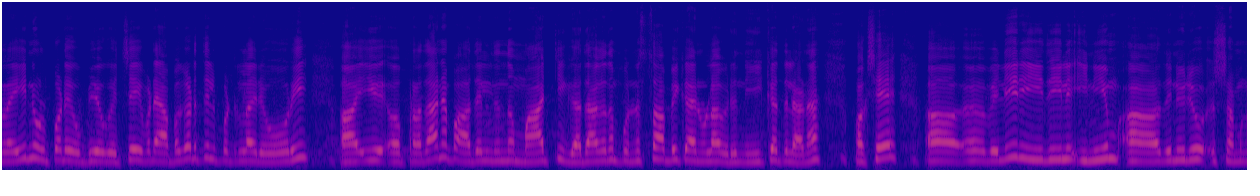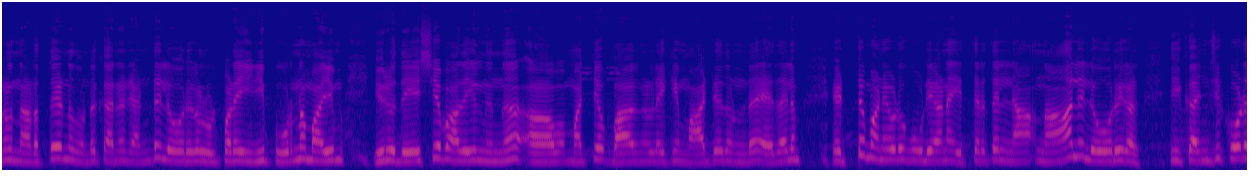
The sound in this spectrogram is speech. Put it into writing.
ക്രെയിൻ ഉൾപ്പെടെ ഉപയോഗിച്ച് ഇവിടെ അപകടത്തിൽപ്പെട്ടുള്ള ലോറി ഈ പ്രധാന പാതയിൽ നിന്ന് മാറ്റി ഗതാഗതം പുനഃസ്ഥാപിക്കാനുള്ള ഒരു നീക്കത്തിലാണ്. പക്ഷേ വലിയ രീതിയിൽ ഇനിയും അതിനൊരു ശ്രമങ്ങൾ നടത്തേണ്ടതുണ്ട്. കാരണം രണ്ട് ലോറികൾ ഉൾപ്പെടെ ഇനി പൂർണമായും ഈ ഒരു ദേശീയപാതയിൽ നിന്ന് മറ്റ് ഭാഗങ്ങളിലേക്ക് മാറ്റിയതുണ്ട്. ഏതായാലും എട്ട് മണിയോട് കൂടിയാണ് ഇത്തരത്തിൽ നാല് ലോറികൾ ഈ കഞ്ചിക്കോട്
